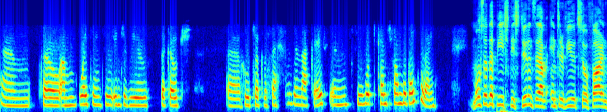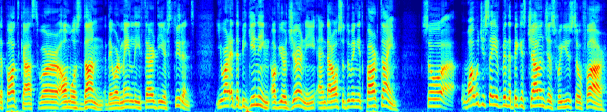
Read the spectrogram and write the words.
Um, so I'm waiting to interview the coach uh, who took the sessions in that case and see what comes from the data then. Most of the PhD students that I've interviewed so far in the podcast were almost done. They were mainly third year students you are at the beginning of your journey and are also doing it part time. So, uh, what would you say have been the biggest challenges for you so far?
